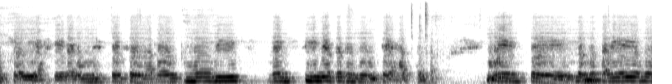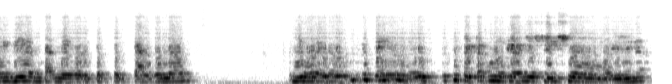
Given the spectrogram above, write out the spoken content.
otro viaje, era como una especie de road movie del cine pero en el teatro. Este, lo había ido muy bien también con este espectáculo. Y bueno, eh, ¿Este espectáculo en qué año se hizo, María Elena?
